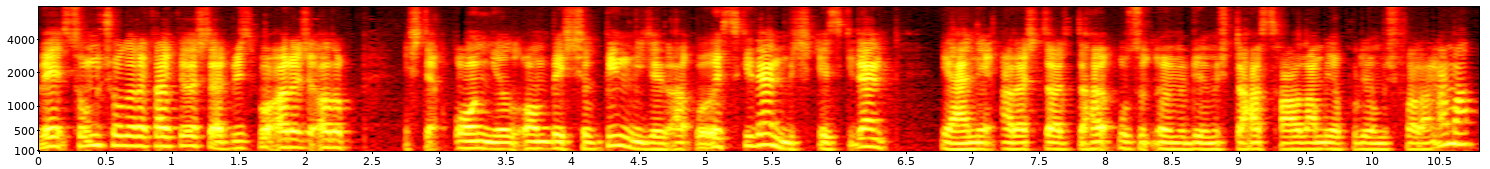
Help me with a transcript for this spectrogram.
ve sonuç olarak arkadaşlar biz bu aracı alıp işte 10 yıl, 15 yıl binmeyeceğiz. O eskidenmiş. Eskiden yani araçlar daha uzun ömürlüymüş, daha sağlam yapılıyormuş falan ama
